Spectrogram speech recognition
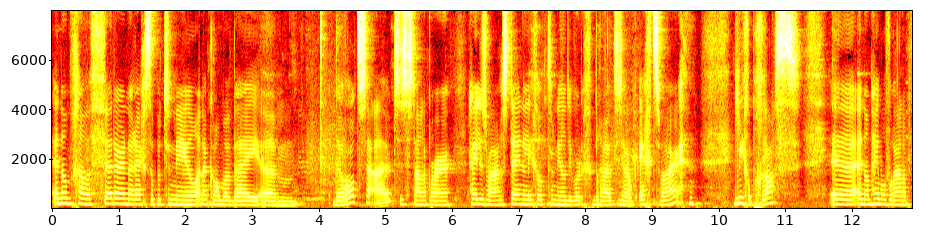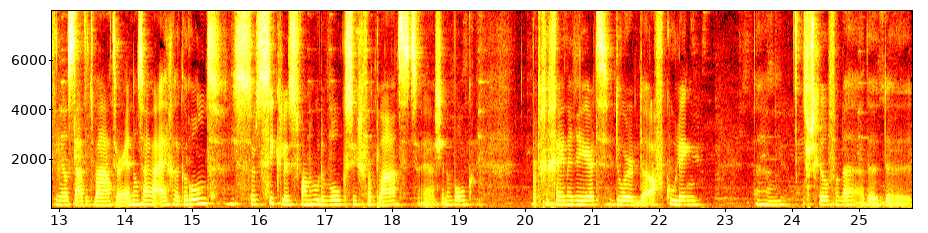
En dan gaan we verder naar rechts op het toneel en dan komen we bij ehm, de rotsen uit. Er staan een paar hele zware stenen liggen op het toneel, die worden gebruikt. Die zijn ook echt zwaar. Die liggen op gras. Eh, en dan helemaal vooraan op het toneel staat het water. En dan zijn we eigenlijk rond. Een soort cyclus van hoe de wolk zich verplaatst. Eh, als je een wolk wordt gegenereerd door de afkoeling. Ehm, het verschil van de, de, de,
